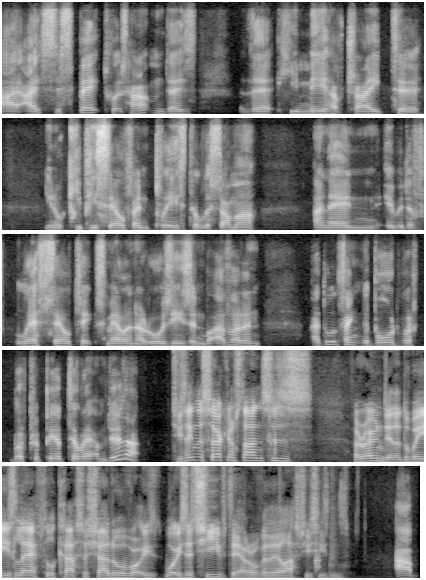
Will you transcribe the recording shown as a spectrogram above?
I, I suspect what's happened is that he may have tried to, you know, keep himself in place till the summer, and then he would have left Celtic smelling of roses and whatever. And I don't think the board were, were prepared to let him do that. Do you think the circumstances around it, that the way he's left, will cast a shadow over what he's, what he's achieved there over the last few seasons? Ab-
